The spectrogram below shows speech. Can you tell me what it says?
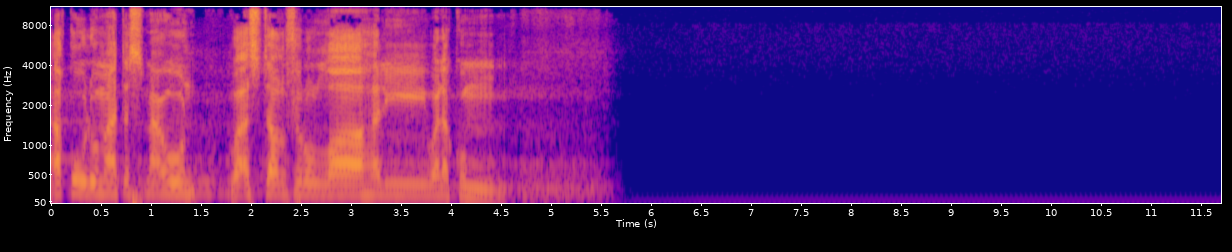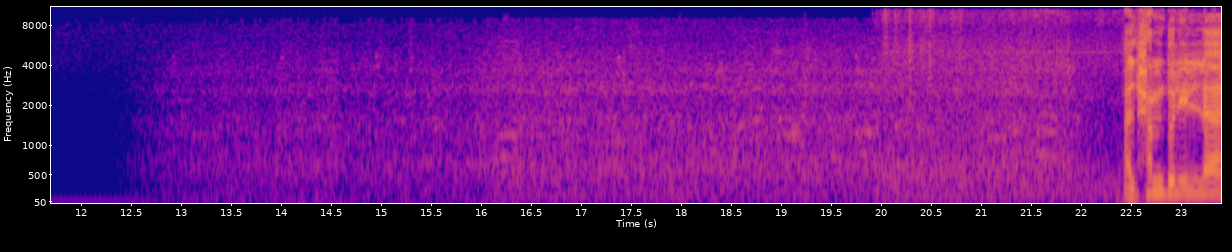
أقول ما تسمعون وأستغفر الله لي ولكم. الحمد لله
